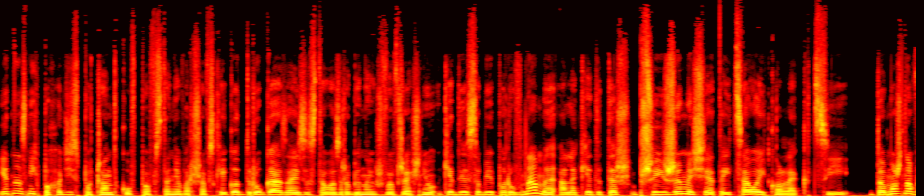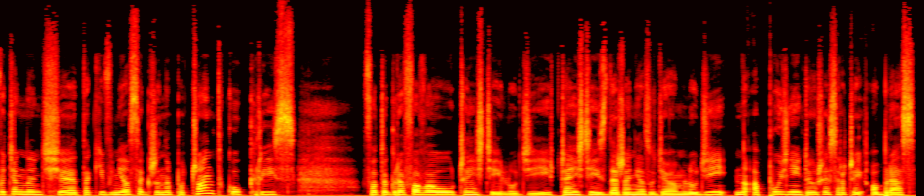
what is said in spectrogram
Jedna z nich pochodzi z początków Powstania Warszawskiego, druga zaś została zrobiona już we wrześniu. Kiedy sobie porównamy, ale kiedy też przyjrzymy się tej całej kolekcji, to można wyciągnąć e, taki wniosek, że na początku Chris fotografował częściej ludzi, częściej zdarzenia z udziałem ludzi, no a później to już jest raczej obraz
